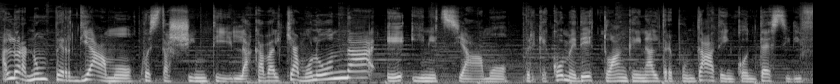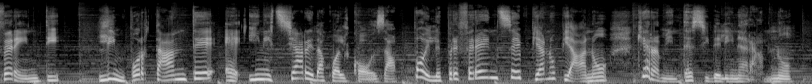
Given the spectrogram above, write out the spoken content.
Allora non perdiamo questa scintilla, cavalchiamo l'onda e iniziamo, perché come detto anche in altre puntate in contesti differenti, L'importante è iniziare da qualcosa, poi le preferenze piano piano chiaramente si delineeranno.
